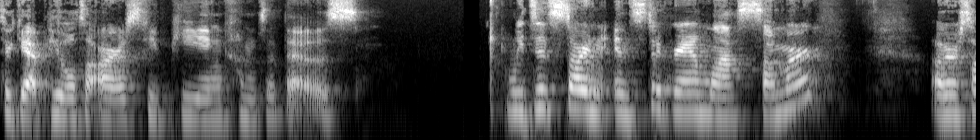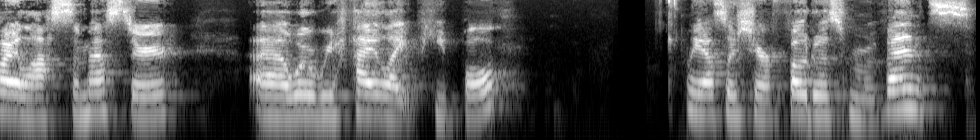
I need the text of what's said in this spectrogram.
to get people to RSVP and come to those. We did start an Instagram last summer, or sorry, last semester, uh, where we highlight people. We also share photos from events,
